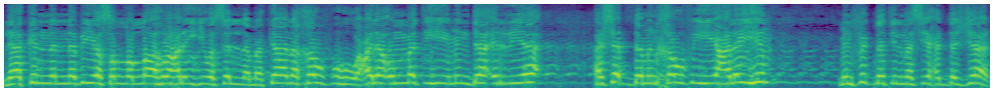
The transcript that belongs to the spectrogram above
لكن النبي صلى الله عليه وسلم كان خوفه على أمته من داء الرياء أشد من خوفه عليهم من فتنة المسيح الدجال.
